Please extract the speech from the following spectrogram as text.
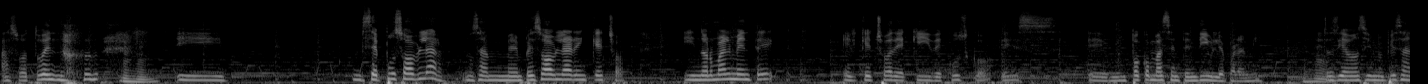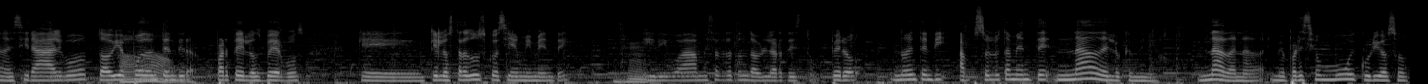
a su atuendo y se puso a hablar, o sea, me empezó a hablar en quechua. Y normalmente el quechua de aquí, de Cusco, es eh, un poco más entendible para mí. Entonces, digamos, si me empiezan a decir algo, todavía puedo Ah. entender parte de los verbos que, que los traduzco así en mi mente Y digo, ah, me está tratando de hablar de esto. Pero no entendí absolutamente nada de lo que me dijo. Nada, nada. Y me pareció muy curioso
